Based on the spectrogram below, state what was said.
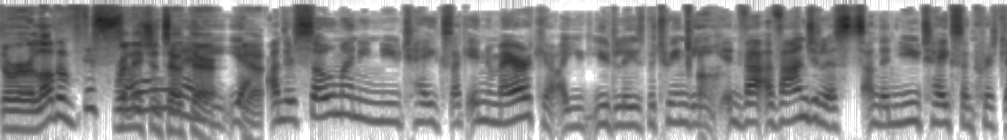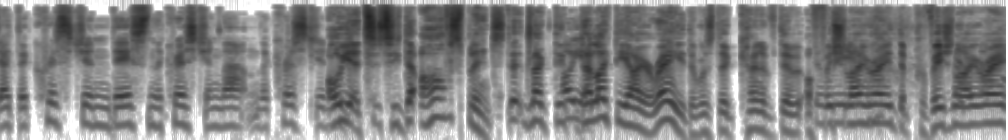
there are a lot of There's so religions out there. many- Yeah. and there's so many new takes. Like in America, you, you'd lose between Oh. the evangelists and the new takes on Christ, like the Christian this and the Christian that and the Christian. Oh yeah, see the off splints. Th- Like the, Oh, yeah. they're like the IRA. There was the kind of the official real- IRA, the provisional IRA,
